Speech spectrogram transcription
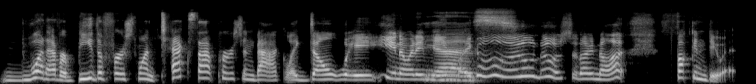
whatever. Be the first one. Text that person back. Like don't wait. You know what i mean? Like oh i don't know. Should i not fucking do it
